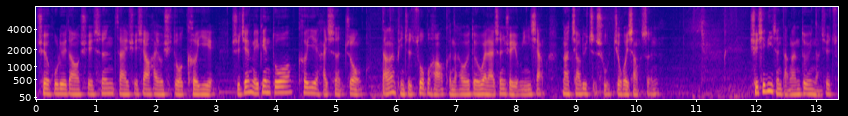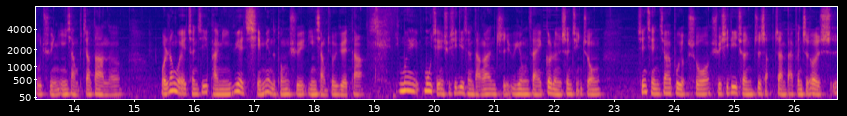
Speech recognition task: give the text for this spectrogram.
却忽略到学生在学校还有许多课业。时间没变多，课业还是很重，档案品质做不好，可能还会对未来升学有影响，那焦虑指数就会上升。学习历程档案对于哪些族群影响比较大呢？我认为成绩排名越前面的同学影响就越大，因为目前学习历程档案只运用在个人申请中。先前教育部有说，学习历程至少占百分之二十，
